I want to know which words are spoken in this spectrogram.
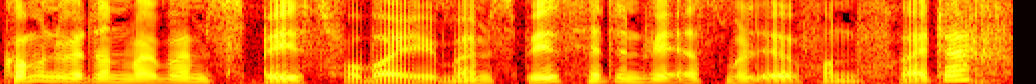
Kommen wir dann mal beim Space vorbei. Beim Space hätten wir erstmal äh, von Freitag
